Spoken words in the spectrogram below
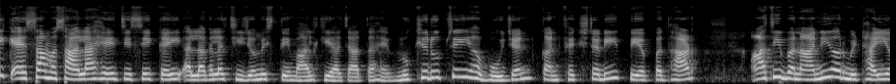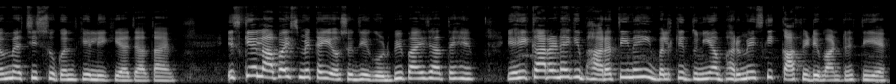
एक ऐसा मसाला है जिसे कई अलग अलग चीज़ों में इस्तेमाल किया जाता है। मुख्य रूप से यह भोजन कन्फेक्शनरी पेय पदार्थ, आँची बनाने और मिठाइयों में अच्छी सुगंध के लिए किया जाता है। इसके अलावा इसमें कई औषधीय गुण भी पाए जाते हैं। यही कारण है कि भारत ही नहीं, बल्कि दुनिया भर में इसकी काफ़ी डिमांड रहती है।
